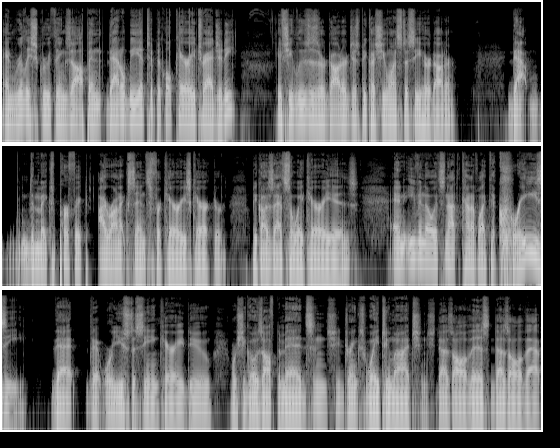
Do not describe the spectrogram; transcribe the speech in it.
and really screw things up. And that'll be a typical Carrie tragedy if she loses her daughter just because she wants to see her daughter. That, that makes perfect ironic sense for Carrie's character because that's the way Carrie is. And even though it's not kind of like the crazy that that we're used to seeing Carrie do, where she goes off the meds and she drinks way too much and she does all of this, and does all of that.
